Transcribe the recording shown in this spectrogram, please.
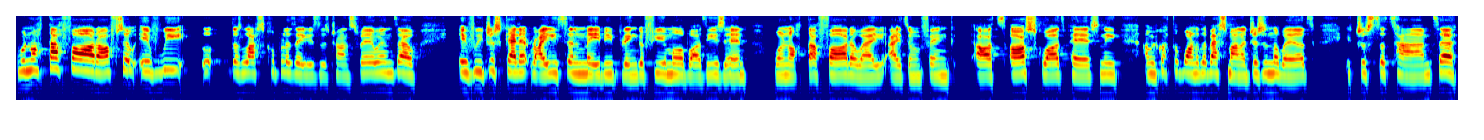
we're not that far off. So if we the last couple of days the transfer window, if we just get it right and maybe bring a few more bodies in, we're not that far away. I don't think our, our squad personally, and we've got the one of the best managers in the world. It's just the time to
